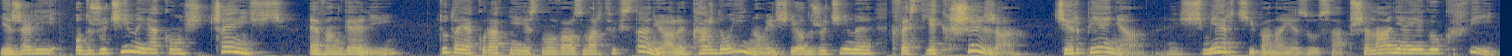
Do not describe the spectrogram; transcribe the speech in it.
Jeżeli odrzucimy jakąś część Ewangelii, tutaj akurat nie jest mowa o zmartwychwstaniu, ale każdą inną, jeśli odrzucimy kwestię krzyża, cierpienia, śmierci Pana Jezusa, przelania Jego krwi,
